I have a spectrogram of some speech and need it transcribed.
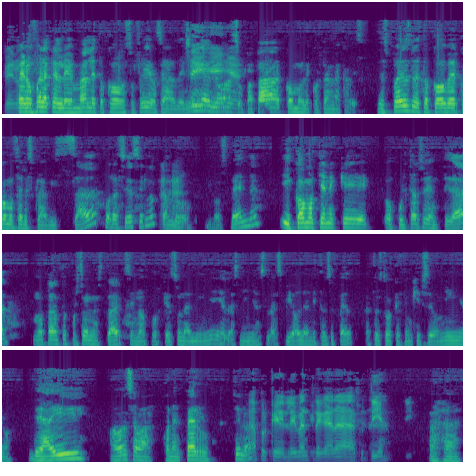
Pero, Pero fue la que le más le tocó sufrir, o sea, de Sí, niña vio a su papá cómo le cortaron la cabeza. Después le tocó ver cómo ser esclavizada, por así decirlo, cuando los venden, y cómo tiene que ocultar su identidad, no tanto por ser un Stark, sino porque es una niña y a las niñas las violan y todo ese pedo. Entonces tuvo que fingirse un niño. De ahí, ¿a dónde se va? Con el perro, ¿sí, no? ah, porque le iba a entregar a su tía. Ajá.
